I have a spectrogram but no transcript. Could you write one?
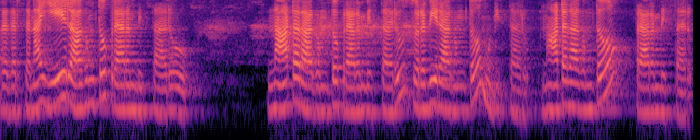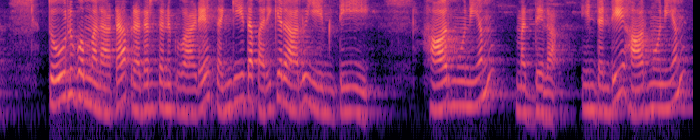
ప్రదర్శన ఏ రాగంతో ప్రారంభిస్తారు? నాట రాగంతో ప్రారంభిస్తారు సురభి రాగంతో ముగిస్తారు. నాటరాగంతో ప్రారంభిస్తారు. తోలుబొమ్మలాట ప్రదర్శనకు వాడే సంగీత పరికరాలు ఏమిటి? హార్మోనియం మధ్యల. ఏంటండి? హార్మోనియం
